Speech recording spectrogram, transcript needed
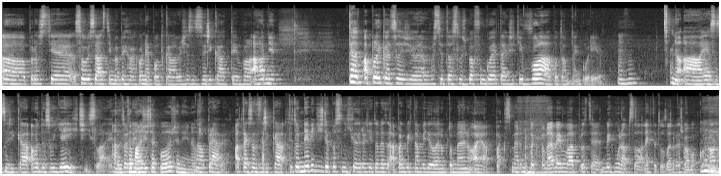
uh, prostě souvisela s tím, abych ho jako nepotkala, protože jsem si říkala, ty vole, a hlavně ta aplikace, že jo, prostě ta služba funguje tak, že ti volá potom ten kurýr. Mhm. No a já jsem si říkala, ale to jsou jejich čísla. Jako Ale to, není- máš tak uložený, no. No právě. A tak jsem si říkala, ty to nevidíš do poslední chvíli, kdo ti to veze, a pak bych tam viděla jenom to jméno a já pak smer, tak to nevím, ale prostě bych mu napsala, nechte to za dveřma oko. No, no.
